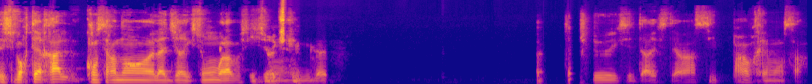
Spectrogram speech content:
les supporters râlent concernant la direction. Voilà, parce qu'ils etc. etc. C'est pas vraiment ça.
